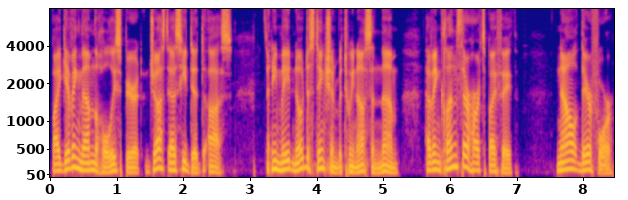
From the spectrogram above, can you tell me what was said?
by giving them the Holy Spirit, just as he did to us. And he made no distinction between us and them, having cleansed their hearts by faith. Now, therefore,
